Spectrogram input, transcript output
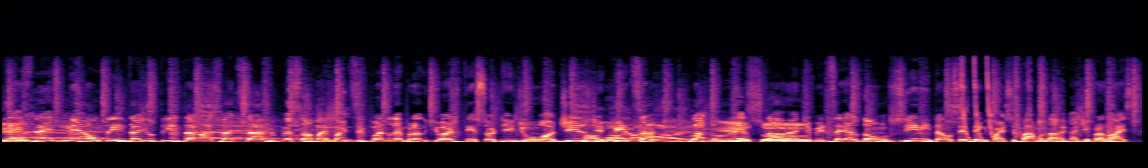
336130 e o 30 é nosso WhatsApp, o pessoal vai participando. Lembrando que hoje tem sorteio de um rodízio de pizza lá do Isso. restaurante Pizzaria do Dom Cine. Então você tem que participar, mandar um recadinho pra nós,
